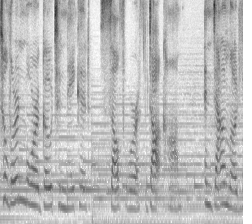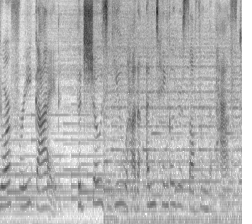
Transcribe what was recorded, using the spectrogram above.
To learn more, go to nakedselfworth.com and download your free guide that shows you how to untangle yourself from the past,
